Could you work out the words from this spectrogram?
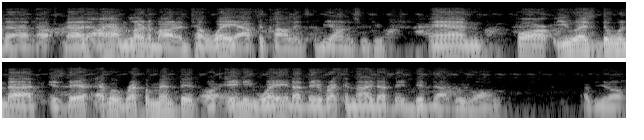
that, uh, that I haven't learned about it until way after college, to be honest with you. And for U.S. doing that, is there ever reprimanded or any way that they recognize that they did that was wrong? You know,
